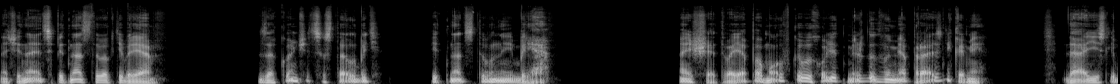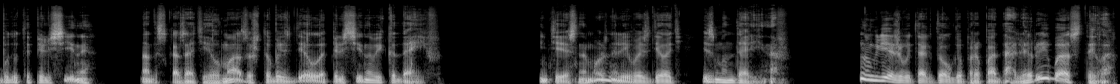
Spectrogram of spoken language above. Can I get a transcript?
«Начинается 15 октября. Закончится, стало быть, 15 ноября. Айше, твоя помолвка выходит между двумя праздниками. Да, если будут апельсины, надо сказать Илмазу, чтобы сделал апельсиновый кадаив. Интересно, можно ли его сделать из мандаринов? Ну где же вы так долго пропадали? Рыба остыла.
